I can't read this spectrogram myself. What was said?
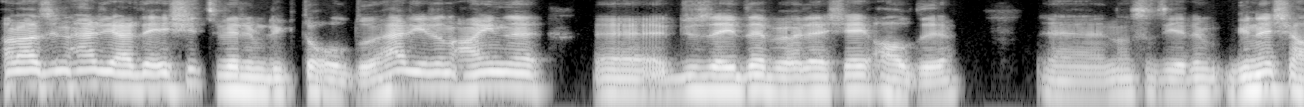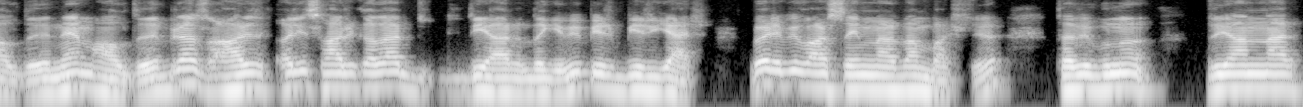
arazinin her yerde eşit verimlilikte olduğu, her yerin aynı e, düzeyde böyle şey aldığı, e, nasıl diyelim güneş aldığı, nem aldığı, biraz Alice Harikalar Diyarında gibi bir bir yer. Böyle bir varsayımlardan başlıyor. Tabii bunu duyanlar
